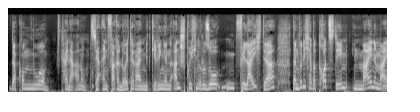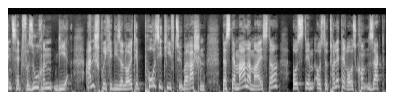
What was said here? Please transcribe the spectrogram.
da kommen nur keine Ahnung, sehr einfache Leute rein mit geringen Ansprüchen oder so, vielleicht, ja. Dann würde ich aber trotzdem in meinem Mindset versuchen, die Ansprüche dieser Leute positiv zu überraschen. Dass der Malermeister aus, dem, aus der Toilette rauskommt und sagt,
